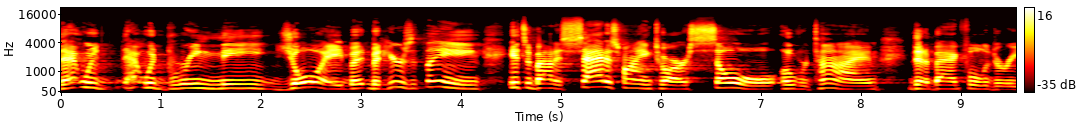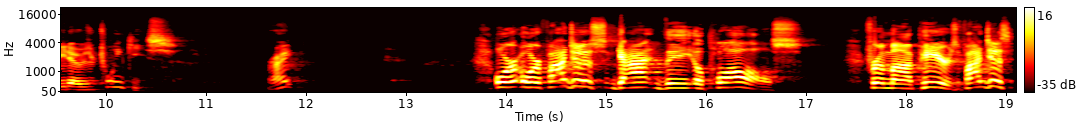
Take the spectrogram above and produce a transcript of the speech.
that would that would bring me joy. But but here's the thing: it's about as satisfying to our soul over time than a bag full of Doritos or Twinkies, right? Or or if I just got the applause from my peers, if I just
